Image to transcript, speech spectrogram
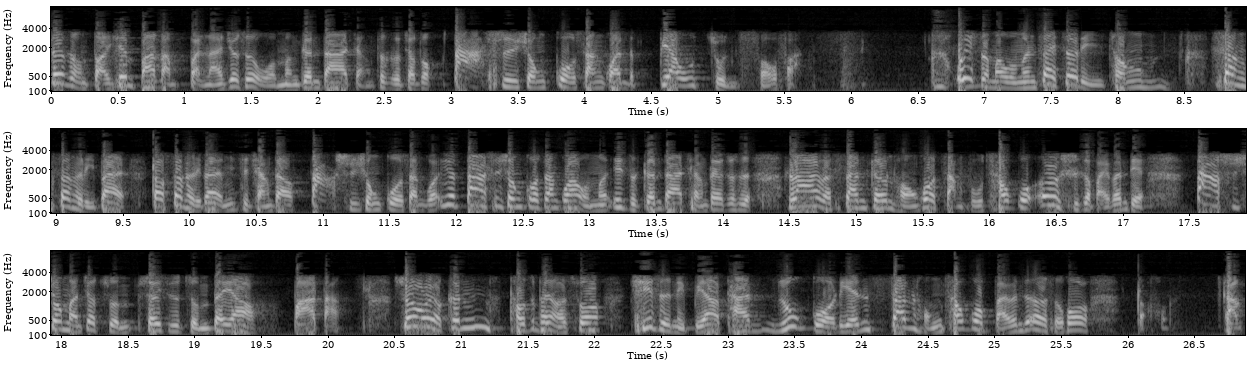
这种短线拔档本来就是我们跟大家讲这个叫做大师兄过三关的标准手法。为什么我们在这里从上上个礼拜到上个礼拜，我们一直强调大师兄过三关？因为大师兄过三关，我们一直跟大家强调就是拉了三根红或涨幅超过二十个百分点，大师兄们就准随时准备要拔档。所以我有跟投资朋友说，其实你不要贪，如果连三红超过百分之二十或涨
